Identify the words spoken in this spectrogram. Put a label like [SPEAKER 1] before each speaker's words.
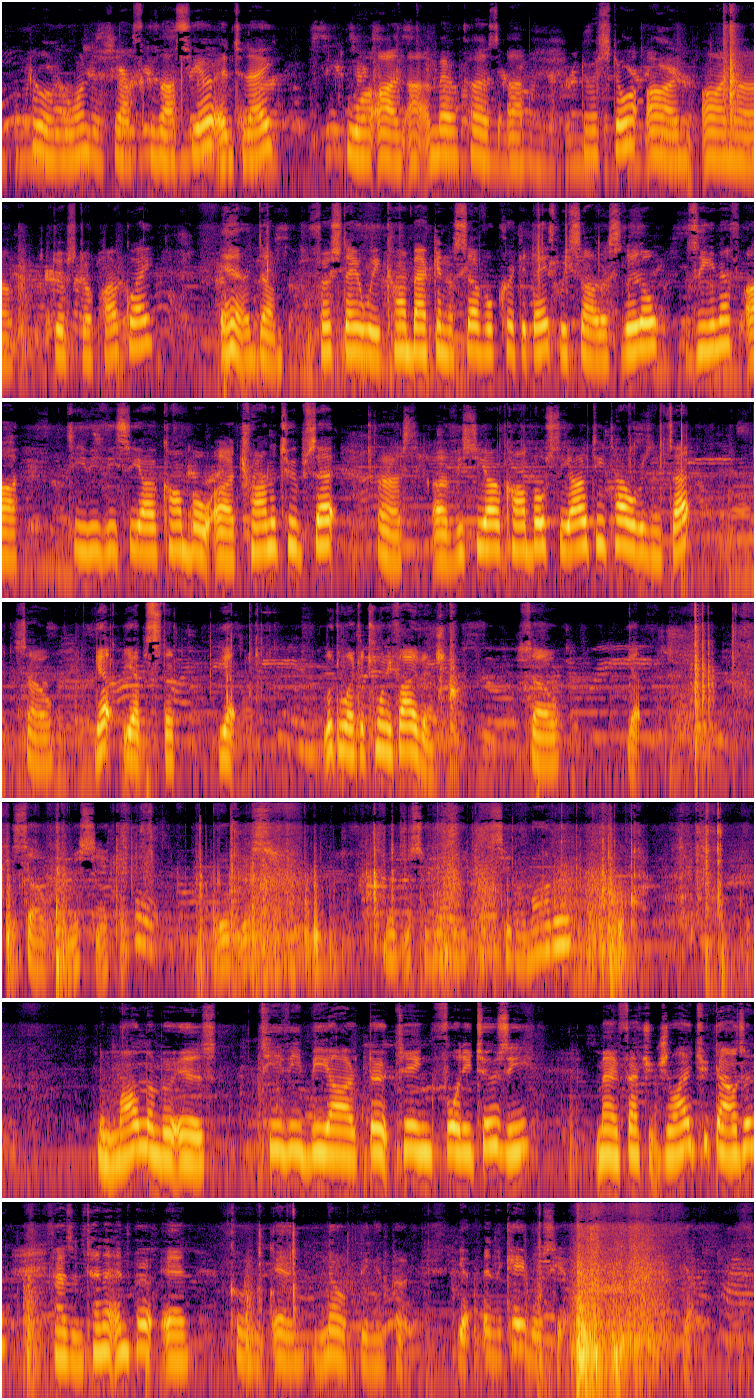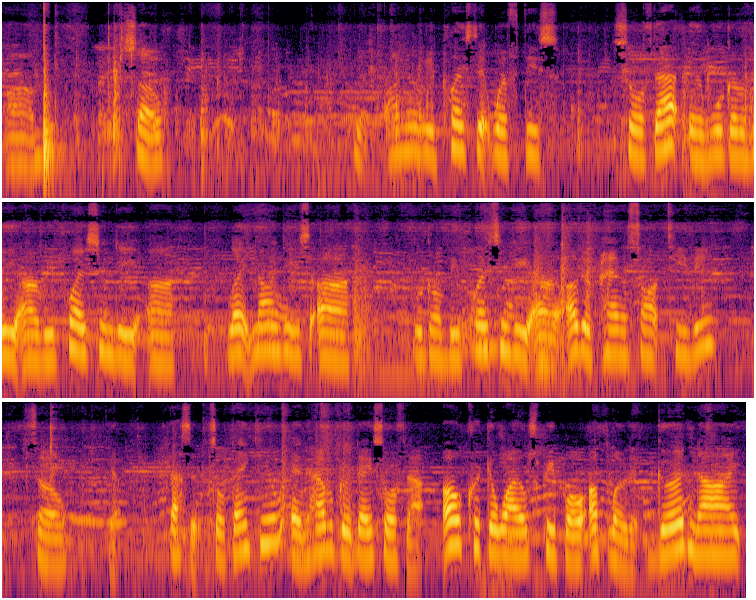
[SPEAKER 1] Hello everyone, this is Yaskazas here, and today we're on uh, America's uh, store on on uh, store Parkway. And um, first day we come back in the several cricket days, we saw this little Zenith uh, TV VCR combo uh, Tube set, uh, uh, VCR combo CRT television set. So, yep, yep, yep, looking like a 25 inch. So, yep. So, let me see, I can move this, move this around, you can see the model. The model number is TVBR1342Z, manufactured July 2000, has antenna input and and no being input. Yep, and the cable's here. Yep. Um, so, yep, I'm gonna replace it with these. So with that, and we're gonna be uh, replacing the uh, late 90s. Uh, we're gonna be replacing the uh, other Panasonic TV. So. Yeah, that's it. So thank you and have a good day. So if that all Cricket Wireless people upload it. Good night.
